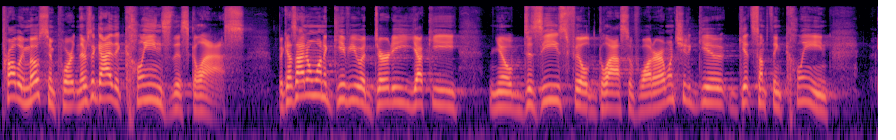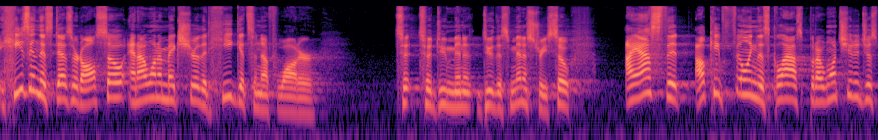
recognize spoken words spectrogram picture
probably most important, there's a guy that cleans this glass because I don't want to give you a dirty, yucky, you know, disease filled glass of water. I want you to give, get something clean. He's in this desert also, and I want to make sure that he gets enough water to, to do, do this ministry. So I ask that I'll keep filling this glass, but I want you to just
